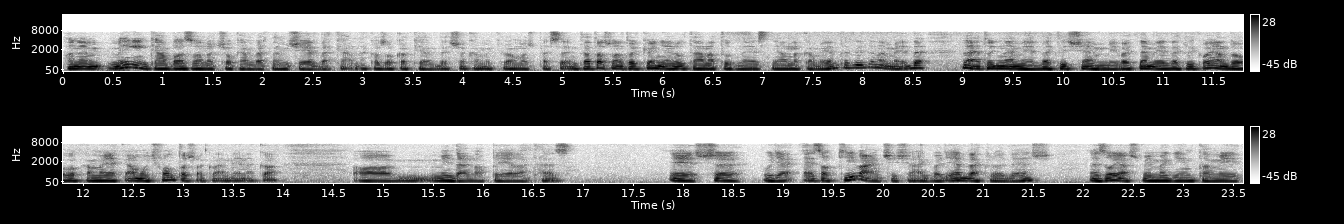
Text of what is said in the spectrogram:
hanem még inkább az van, hogy sok embert nem is érdekelnek azok a kérdések, amikről most beszélünk. Tehát azt mondod, hogy könnyen utána tud nézni annak, ami érdekli, de nem érde. De lehet, hogy nem érdekli semmi, vagy nem érdeklik olyan dolgok, amelyek amúgy fontosak lennének a, a mindennapi élethez. És ugye ez a kíváncsiság vagy érdeklődés, ez olyasmi megint, ami,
